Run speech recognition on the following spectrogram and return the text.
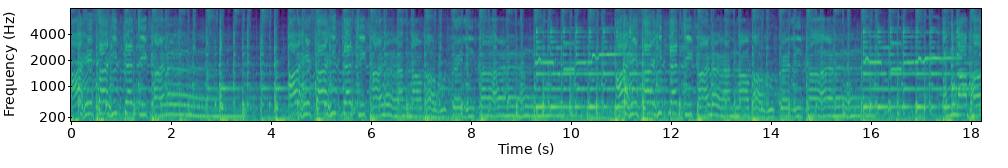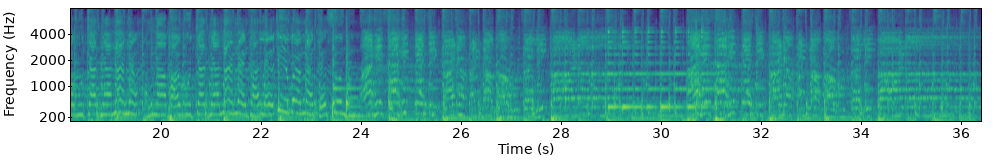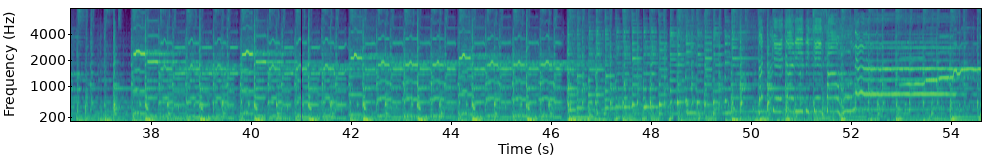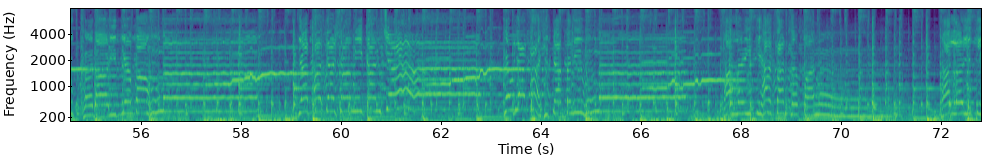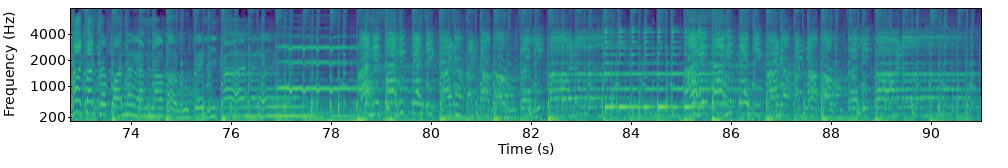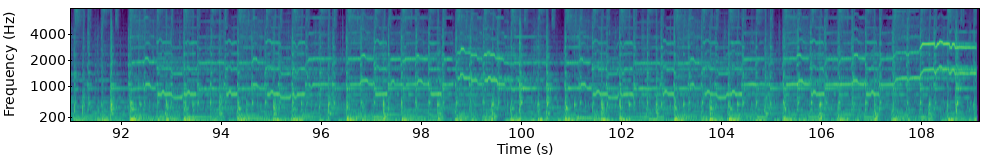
आहे साहित्याची खाण. आहे साहित्याची खाण अण्णा भाऊच लिखाण. आहे साहित्याची खाण अण्णा भाऊच लिखाण. अण्णा भाऊच्या ज्ञानानं अण्णा भाऊच्या ज्ञानानं झालं जीवनाचं सोनं. आहे इतिहासाचं पान. झालं इतिहासाचं पान.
